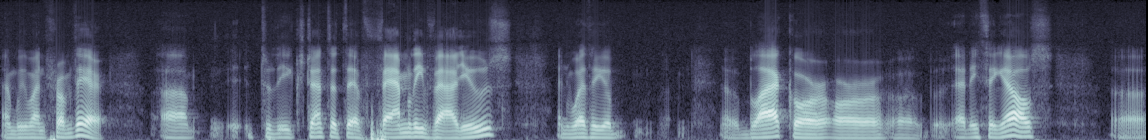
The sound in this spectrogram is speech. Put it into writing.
and we went from there. um, to the extent that they have family values, and whether you're uh, black or, or uh, anything else, uh,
